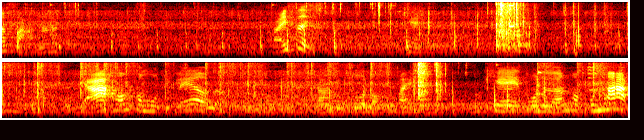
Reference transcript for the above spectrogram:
มาสามนะไปสิอเคาห้องสมุดอีกแล้วเหรอตามตัวเราไป โอเค ตัวเหลืองขอบคุณมาก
